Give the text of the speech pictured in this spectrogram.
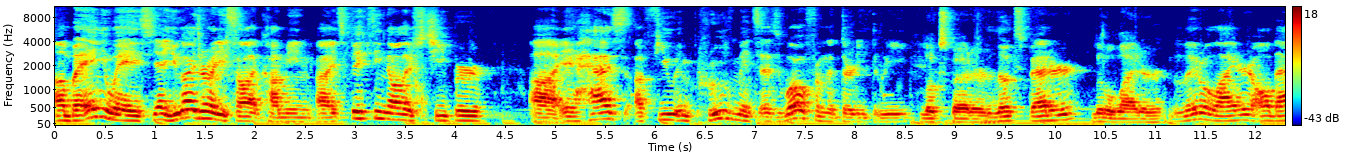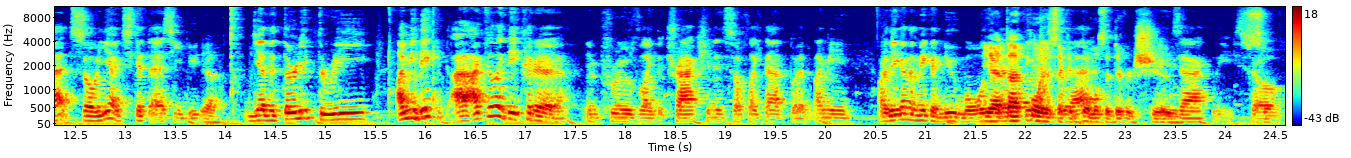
Um, but anyways, yeah, you guys already saw it coming. Uh, it's fifteen dollars cheaper. Uh, it has a few improvements as well from the 33. Looks better. Looks better, little lighter. little lighter, all that. So yeah, just get the SE, dude. Yeah. Yeah, the 33. I mean, they. I, I feel like they could have improved like the traction and stuff like that. But I mean, are they gonna make a new mold? Yeah, at that point it's like a, almost a different shoe. Exactly. So.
